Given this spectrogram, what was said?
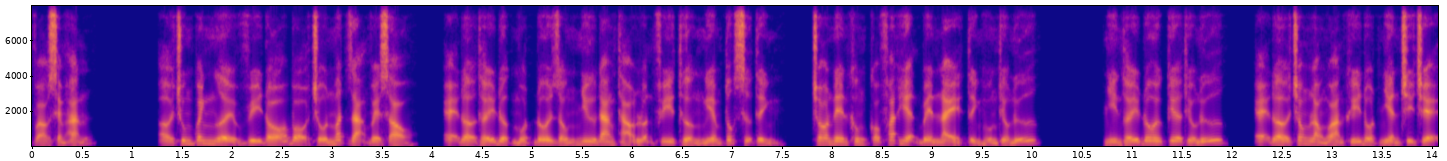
vào xem hắn. Ở chung quanh người vì đó bỏ trốn mất dạng về sau, ẹ đờ thấy được một đôi giống như đang thảo luận phi thường nghiêm túc sự tình, cho nên không có phát hiện bên này tình huống thiếu nữ. Nhìn thấy đôi kia thiếu nữ, ẹ đờ trong lòng oán khí đột nhiên trì trệ,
